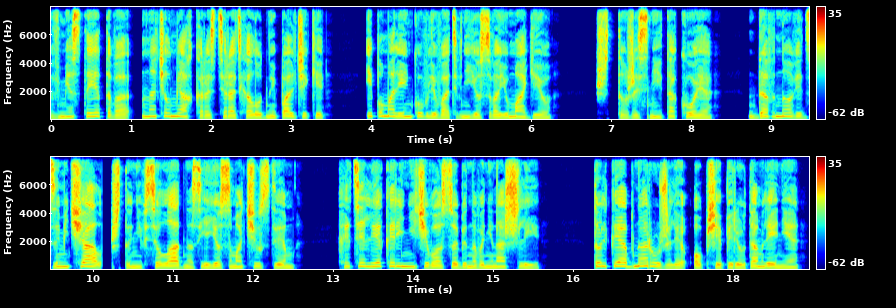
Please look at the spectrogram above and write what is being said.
Вместо этого начал мягко растирать холодные пальчики и помаленьку вливать в нее свою магию. Что же с ней такое? Давно ведь замечал, что не все ладно с ее самочувствием, хотя лекари ничего особенного не нашли. Только и обнаружили общее переутомление —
